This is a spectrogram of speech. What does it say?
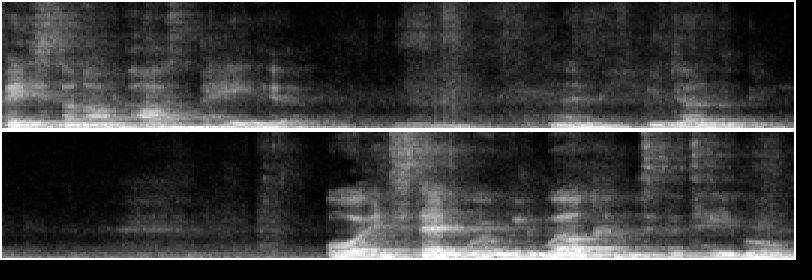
based on our past behavior and then be done? Or instead, were we welcome to the table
